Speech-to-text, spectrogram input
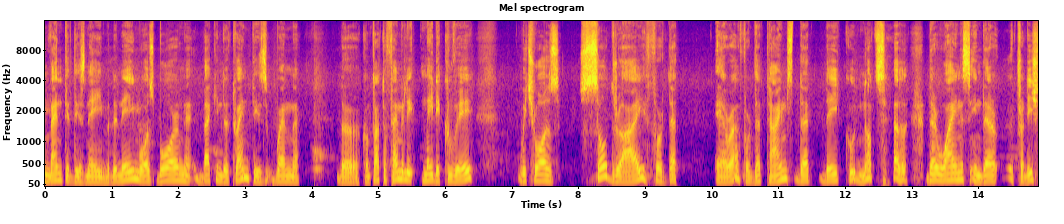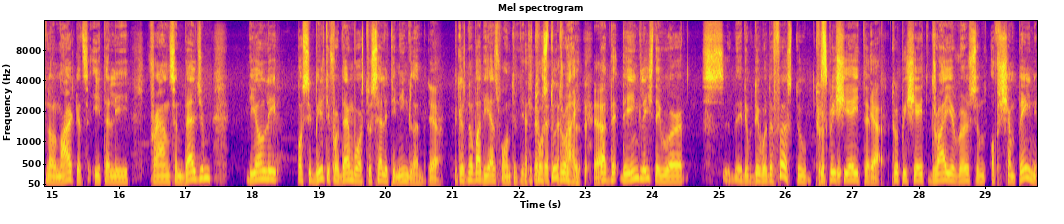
invented this name. The name was born back in the 20s when the Contratto family made a cuvée which was so dry for that era, for that times, that they could not sell their wines in their traditional markets, Italy, France, and Belgium. The only possibility for them was to sell it in England Yeah. because nobody else wanted it. It was too dry. Yeah. But the, the English, they were they, they were the first to, to appreciate uh, yeah. to appreciate drier version of champagne,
